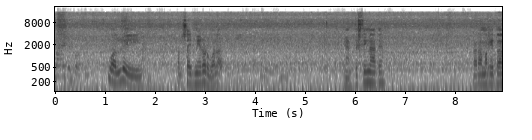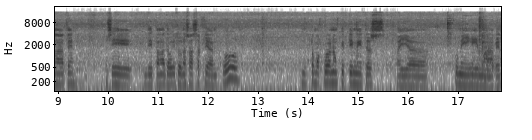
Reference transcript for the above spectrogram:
Bossing? Wala eh. Pag side mirror, wala. Yan, testing natin. Para makita natin kasi hindi pa nga daw ito nasasakyan o oh, tumakbo ng 50 meters ay ah, uh, umihingi yung mga akin.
